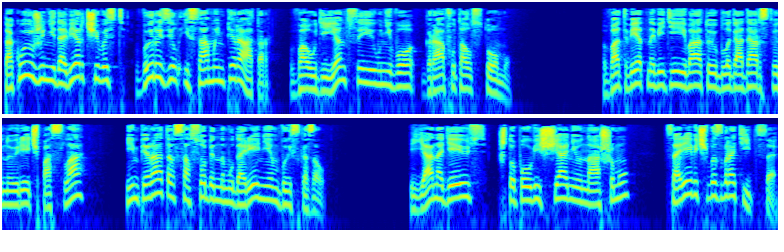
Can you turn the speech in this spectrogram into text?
такую же недоверчивость выразил и сам император в аудиенции у него графу Толстому. В ответ на витиеватую благодарственную речь посла император с особенным ударением высказал «Я надеюсь, что по увещанию нашему царевич возвратится,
